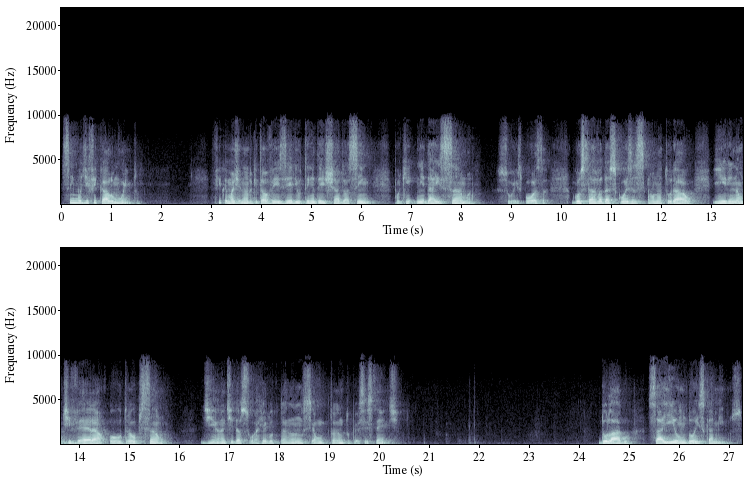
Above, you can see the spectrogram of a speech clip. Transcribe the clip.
sem modificá-lo muito. Fico imaginando que talvez ele o tenha deixado assim porque Nidai Sama, sua esposa, gostava das coisas ao natural e ele não tivera outra opção diante da sua relutância um tanto persistente. Do lago saíam dois caminhos.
